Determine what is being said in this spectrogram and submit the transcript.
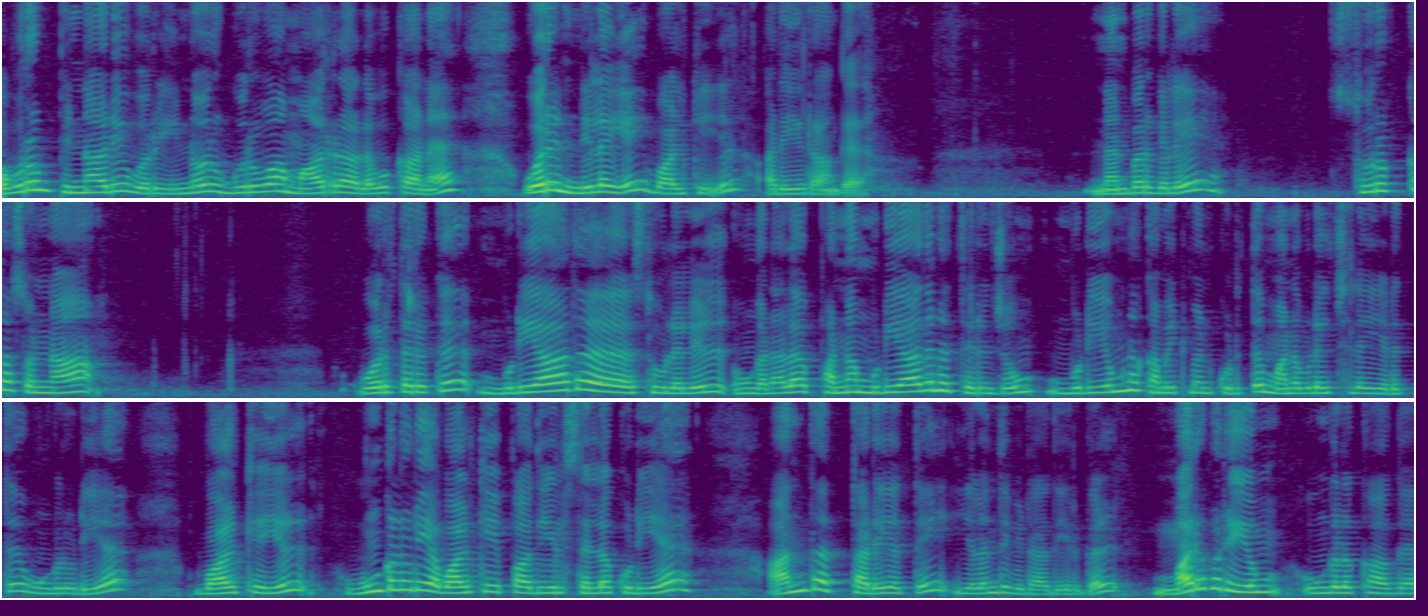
அவரும் பின்னாடி ஒரு இன்னொரு குருவாக மாறுற அளவுக்கான ஒரு நிலையை வாழ்க்கையில் அடையிறாங்க. நண்பர்களே சுருக்க சொன்னால் ஒருத்தருக்கு முடியாத சூழலில் உங்களால் பண்ண முடியாதுன்னு தெரிஞ்சும் முடியும்னு கமிட்மெண்ட் கொடுத்து மன உளைச்சலை எடுத்து உங்களுடைய வாழ்க்கையில் உங்களுடைய வாழ்க்கை பாதையில் செல்லக்கூடிய அந்த தடயத்தை இழந்து விடாதீர்கள். மறுபடியும் உங்களுக்காக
